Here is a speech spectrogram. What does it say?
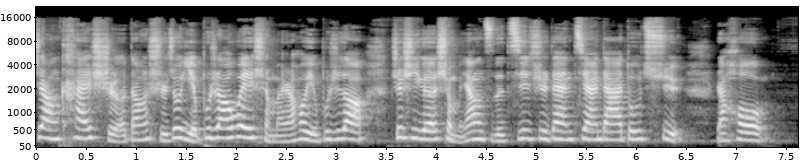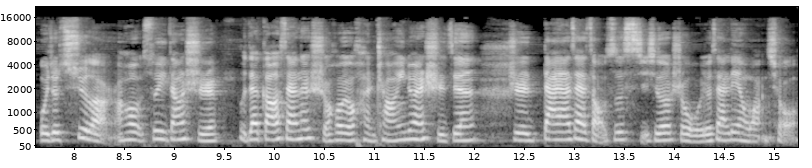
这样开始了，当时就也不知道为什么，然后也不知道这是一个什么样子的机制，但既然大家都去，然后我就去了，然后所以当时我在高三的时候有很长一段时间是大家在早自习的时候我就在练网球，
